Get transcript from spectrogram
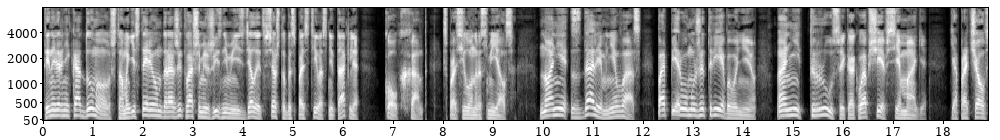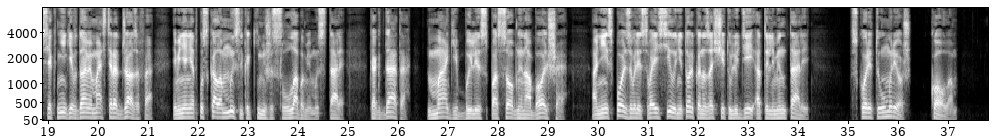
Ты наверняка думал, что магистериум дорожит вашими жизнями и сделает все, чтобы спасти вас, не так ли, Кол Хант? Спросил он и рассмеялся. Но они сдали мне вас по первому же требованию. Они трусы, как вообще все маги. Я прочел все книги в доме мастера Джозефа, и меня не отпускала мысль, какими же слабыми мы стали. Когда-то маги были способны на большее. Они использовали свои силы не только на защиту людей от элементалей. Вскоре ты умрешь, Колом.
